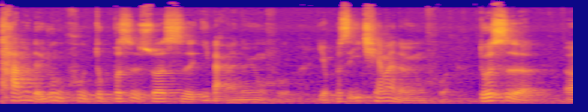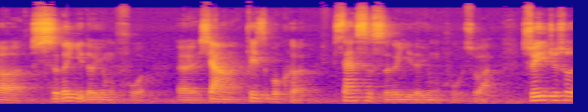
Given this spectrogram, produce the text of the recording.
他们的用户都不是说是一百万的用户，也不是一千万的用户，都是呃十个亿的用户，呃像 Facebook。三四十个亿的用户是吧？所以就说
